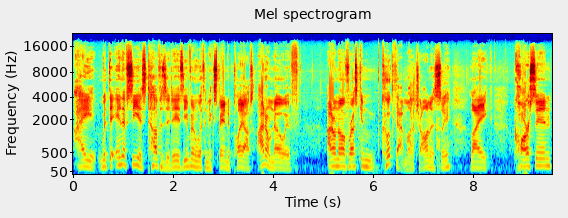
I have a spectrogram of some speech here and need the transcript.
I, with the NFC as tough as it is, even with an expanded playoffs, I don't know if, I don't know if Russ can cook that much. Honestly, like Carson,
